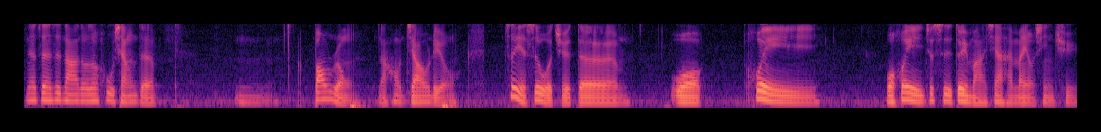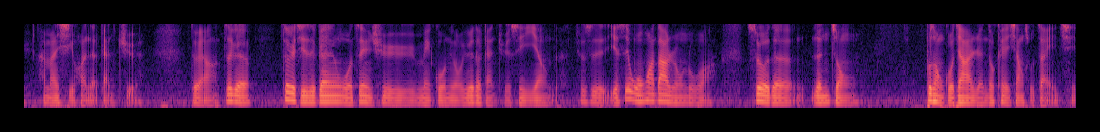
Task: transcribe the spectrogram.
那真的是大家都是互相的。嗯，包容，然后交流，这也是我觉得我会我会就是对马来西亚还蛮有兴趣，还蛮喜欢的感觉。对啊，这个这个其实跟我之前去美国纽约的感觉是一样的，就是也是文化大熔炉啊，所有的人种、不同国家的人都可以相处在一起，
